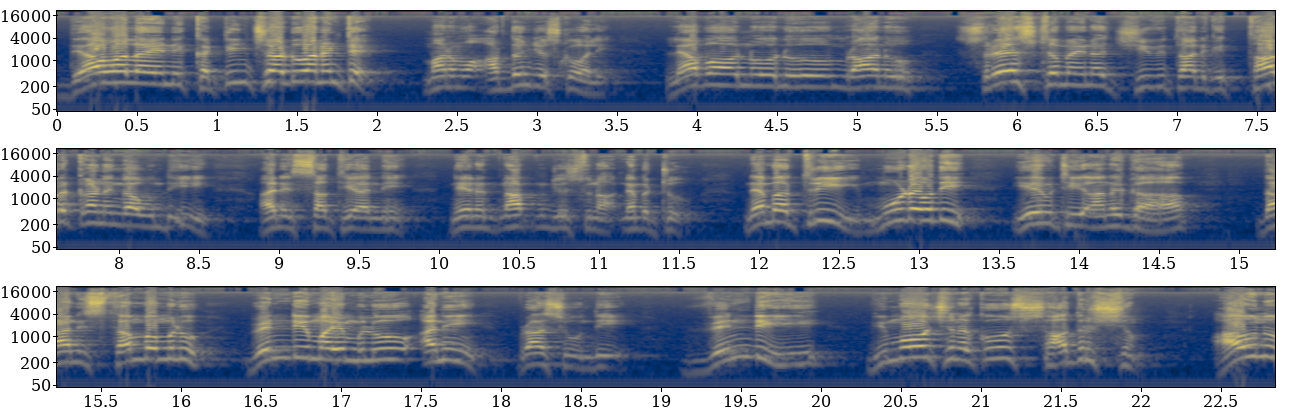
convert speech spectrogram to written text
దేవాలయాన్ని కట్టించాడు అనంటే మనము అర్థం చేసుకోవాలి. లెబానోను మ్రాను శ్రేష్టమైన జీవితానికి తార్కాణంగా ఉంది అనే సత్యాన్ని నేను జ్ఞాపకం చేస్తున్నా. Number two. Number three. మూడవది ఏమిటి అనగా దాని స్తంభములు వెండిమయములు అని వ్రాసి ఉంది. వెండి విమోచనకు సాదృశ్యం. అవును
